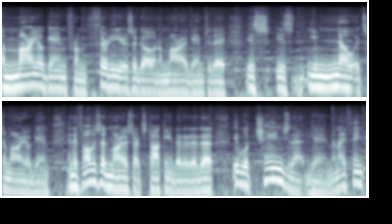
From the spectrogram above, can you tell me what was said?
a Mario game from 30 years ago and a Mario game today is, is you know it's a Mario game. And if all of a sudden Mario starts talking da da da da, it will change that game. And I think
